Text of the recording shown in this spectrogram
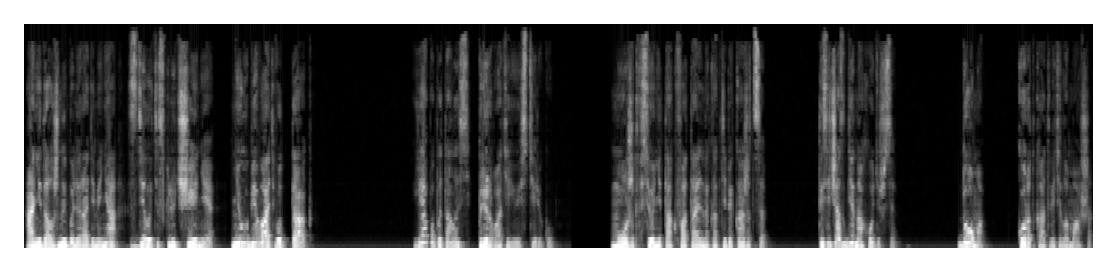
Они должны были ради меня сделать исключение, не убивать вот так. Я попыталась прервать ее истерику. «Может, все не так фатально, как тебе кажется? Ты сейчас где находишься?» «Дома», — коротко ответила Маша.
